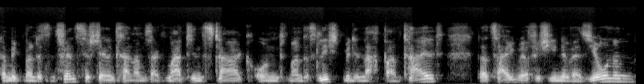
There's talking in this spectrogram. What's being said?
damit man das ins Fenster stellen kann am St. Martinstag und man das Licht mit den Nachbarn teilt. Da zeigen wir verschiedene Versionen.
